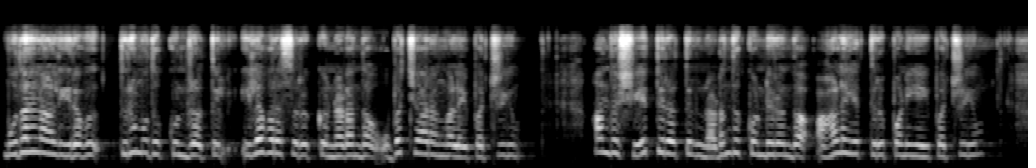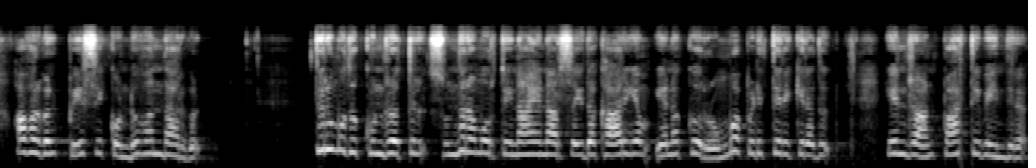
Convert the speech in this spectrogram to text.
முதல் நாள் இரவு திருமுதுக்குன்றத்தில் இளவரசருக்கு நடந்த உபச்சாரங்களை பற்றியும் அந்த கஷேத்திரத்தில் நடந்து கொண்டிருந்த ஆலய திருப்பணியை பற்றியும் அவர்கள் பேசிக்கொண்டு வந்தார்கள். திருமுதுக்குன்றத்தில் சுந்தரமூர்த்தி நாயனார் செய்த காரியம் எனக்கு ரொம்ப பிடித்திருக்கிறது என்றான் பார்த்திவேந்திர.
